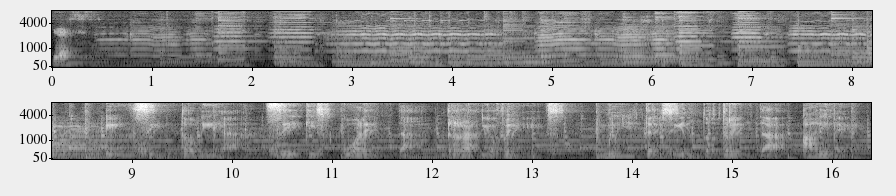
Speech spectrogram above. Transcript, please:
Gracias. En sintonía CX40 Radio Fénix 1330 AM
